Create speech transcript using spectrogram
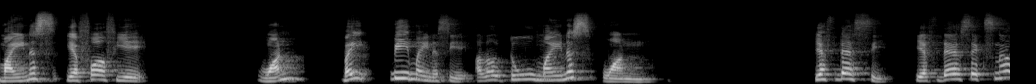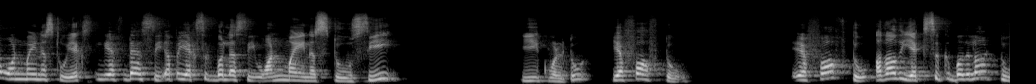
minus f of a one by b minus a அதாவது two minus one f dash c f dash எக்ஸ்னா ஒன் மைனஸ் டூ எக்ஸ் இங்கே எஃப் டேஸ் சி அப்போ எக்ஸுக்கு பதிலாக c one minus two c equal to f of two f of two அதாவது எக்ஸுக்கு பதிலாக டூ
